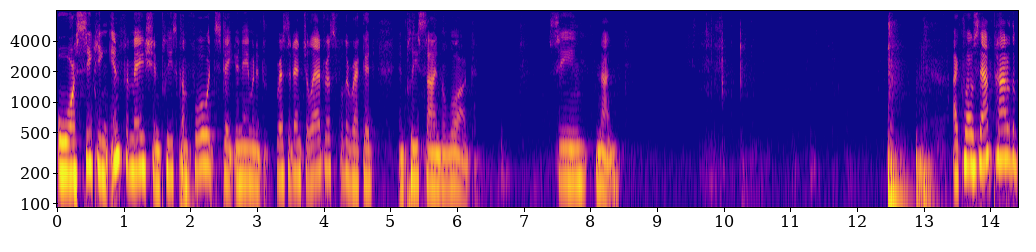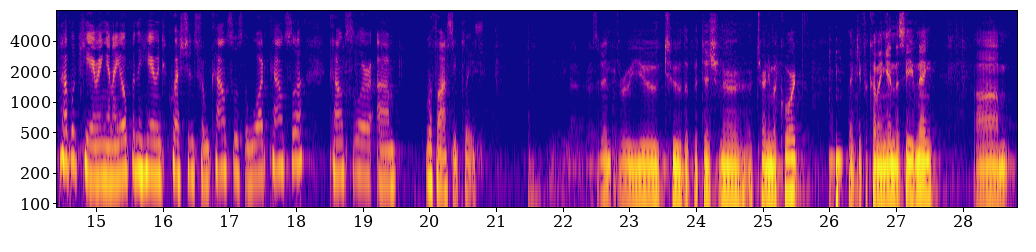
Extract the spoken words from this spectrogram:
or seeking information, please come forward, state your name and residential address for the record, and please sign the log. Seeing none. I close that part of the public hearing, and I open the hearing to questions from councilors, the ward councilor. Councilor um, LaFauci, please. Thank you, Madam President, through you to the petitioner, Attorney McCourt. Thank you for coming in this evening. Um,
